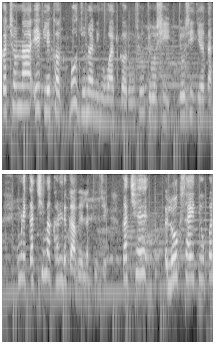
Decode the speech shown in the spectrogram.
કચ્છના એક લેખક બહુ જૂનાની હું વાત કરું છું જોશી જોશી જે હતા. એમણે કચ્છીમાં ખંડકાવ્ય લખ્યું છે. કચ્છે લોક સાહિત્ય ઉપર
